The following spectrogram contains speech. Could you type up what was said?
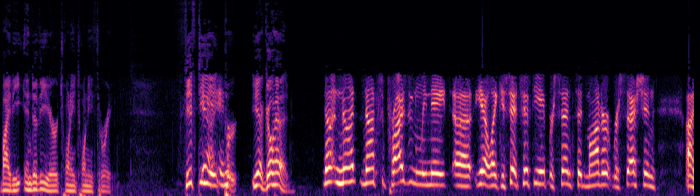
by the end of the year, 2023? 58 yeah, per, yeah go ahead. Not, not, not surprisingly, Nate. Uh, yeah, like you said, 58% said moderate recession. Uh,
